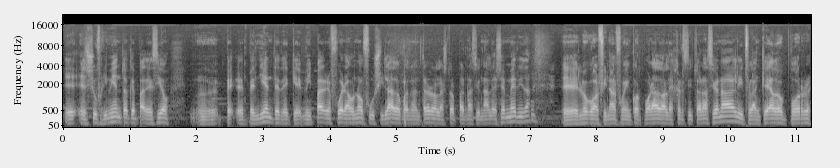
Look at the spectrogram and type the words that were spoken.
el sufrimiento que padeció pendiente de que mi padre fuera o no fusilado cuando entraron las tropas nacionales en Mérida, luego al final fue incorporado al ejército nacional y flanqueado por,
